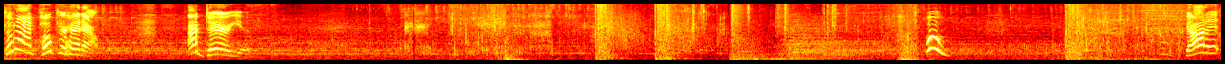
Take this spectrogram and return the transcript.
Come on, poke your head out. I dare you. Woo! Got it.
